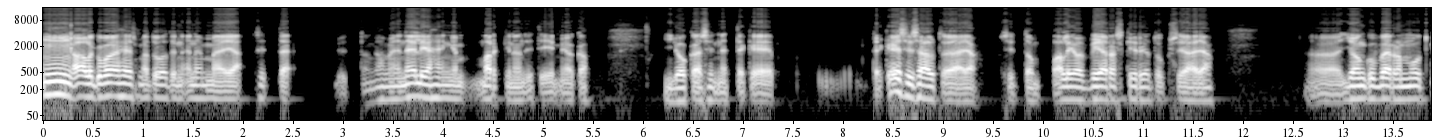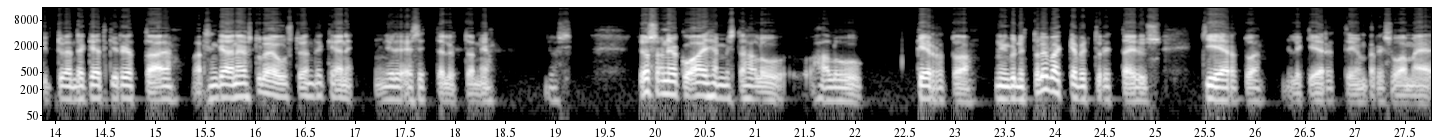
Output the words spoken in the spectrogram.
Mm, alkuvaiheessa mä tuotin enemmän ja sitten nyt on meidän neljä hengen markkinointitiimi, joka, joka sinne tekee, tekee sisältöä ja sitten on paljon vieraskirjoituksia ja ö, jonkun verran muutkin työntekijät kirjoittaa ja varsinkin aina jos tulee uusi työntekijä, niin niiden esittelyt on ja jos, jos on joku aihe, mistä haluaa haluu kertoa, niin kuin nyt oli vaikka kevytyrittäjyyskiertoa, eli kierrettiin ympäri Suomea,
